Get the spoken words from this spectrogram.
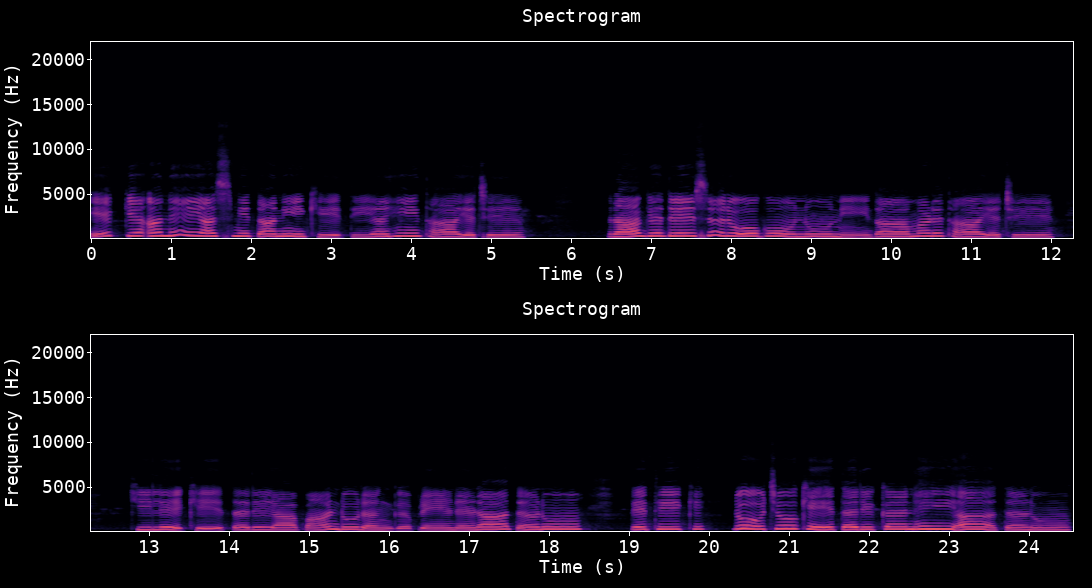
એક અને અસ્મિતાની ખેતી અહીં થાય છે. રાગ દ્વેષ રોગોનું નિદામણ થાય છે. ખીલે ખેતરિયા પાંડુરંગ પ્રેરણા તણું તેથી છું ખેતર કન્હૈયા તણું.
